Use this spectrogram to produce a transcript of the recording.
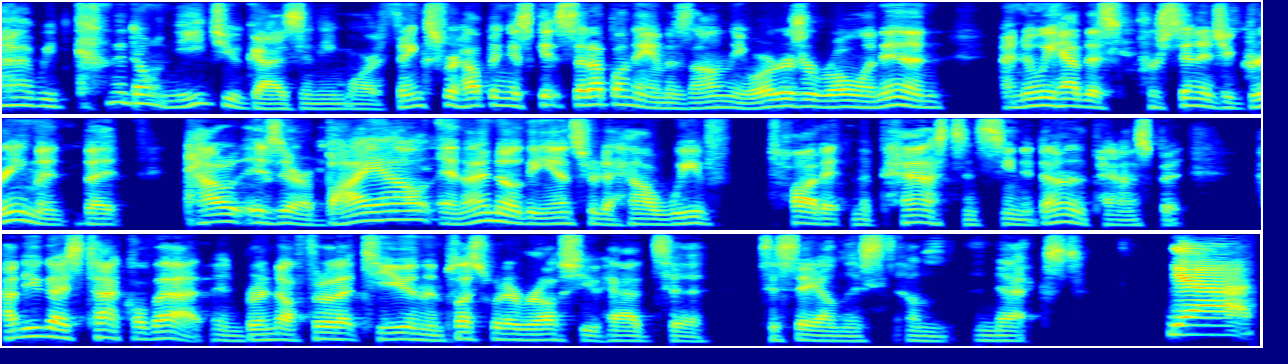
ah, we kind of don't need you guys anymore. Thanks for helping us get set up on Amazon. The orders are rolling in. I know we have this percentage agreement, but how is there a buyout? And I know the answer to how we've taught it in the past and seen it done in the past, but how do you guys tackle that? And Brenda, I'll throw that to you, and then plus whatever else you had to to say on this on next. Yeah.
